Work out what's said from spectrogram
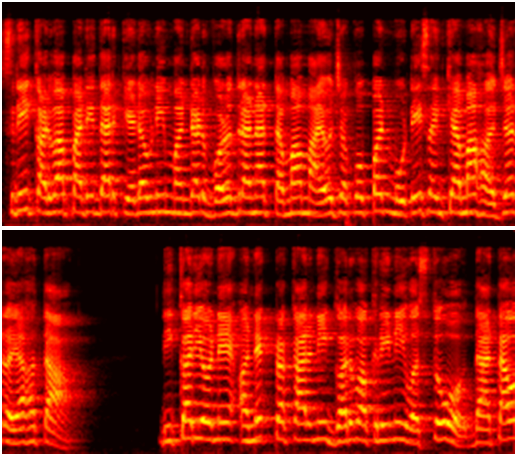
શ્રી કડવા પાટીદાર કેળવણી મંડળ વડોદરાના તમામ આયોજકો પણ મોટી સંખ્યામાં હાજર રહ્યા હતા. દીકરીઓને અનેક પ્રકારની ઘરવખરીની વસ્તુઓ દાતાઓ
